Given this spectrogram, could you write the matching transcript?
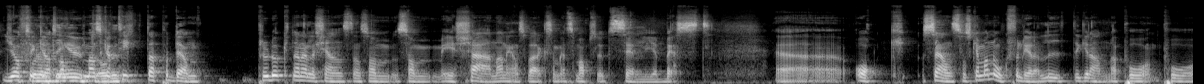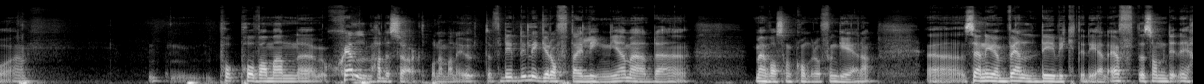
Jag tycker att man, man ska titta på den produkten eller tjänsten som, som är kärnan i ens verksamhet som absolut säljer bäst. Eh, och sen så ska man nog fundera lite grann på, på, på, på vad man eh, själv hade sökt på när man är ute. För det, det ligger ofta i linje med, eh, med vad som kommer att fungera. Eh, sen är det en väldigt viktig del eftersom det är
